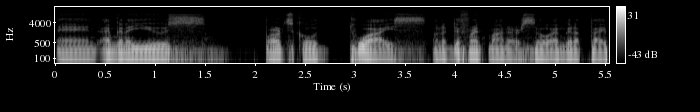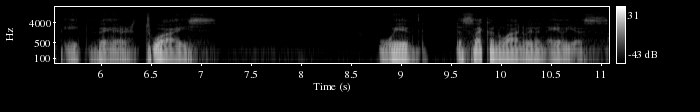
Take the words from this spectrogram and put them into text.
And I'm going to use parts code twice on a different manner. So I'm going to type it there twice with the second one with an alias.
